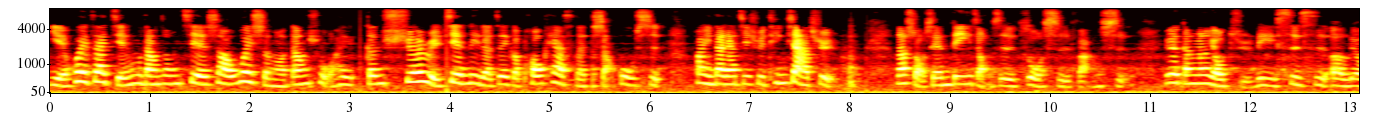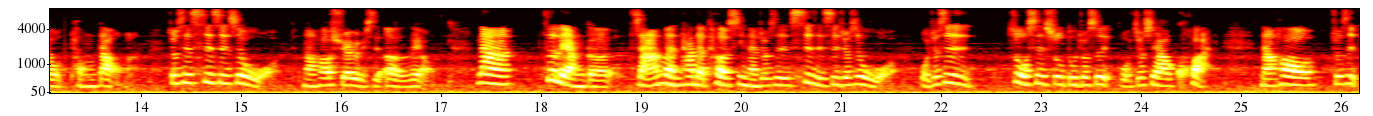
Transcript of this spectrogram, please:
也会在节目当中介绍为什么当初。我会跟 Sherry 建立的这个 Podcast 的小故事，欢迎大家继续听下去。那首先第一种是做事方式，因为刚刚有举例四四二六通道嘛，就是四四是我，然后 Sherry 是二六。那这两个闸门它的特性呢，就是四十四就是我，我就是做事速度就是我就是要快，然后就是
